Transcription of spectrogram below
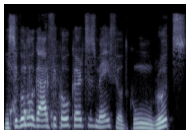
Em segundo lugar ficou o Curtis Mayfield com Roots,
